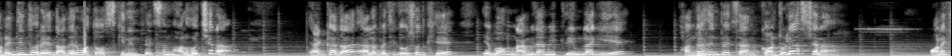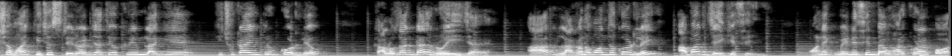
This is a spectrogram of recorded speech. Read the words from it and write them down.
অনেকদিন ধরে দাদের মতো স্কিন ইনফেকশন ভালো হচ্ছে না। এক গাদা অ্যালোপ্যাথিক ঔষধ খেয়ে এবং নামি দামি ক্রিম লাগিয়ে ফাঙ্গাস ইনফেকশন কন্ট্রোলে আসছে না। অনেক সময় কিছু স্টেরয়েড জাতীয় ক্রিম লাগিয়ে কিছুটা ইমপ্রুভ করলেও কালো দাগটা রয়েই যায়। আর লাগানো বন্ধ করলেই আবার যেই কেসেই। অনেক মেডিসিন ব্যবহার করার পর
